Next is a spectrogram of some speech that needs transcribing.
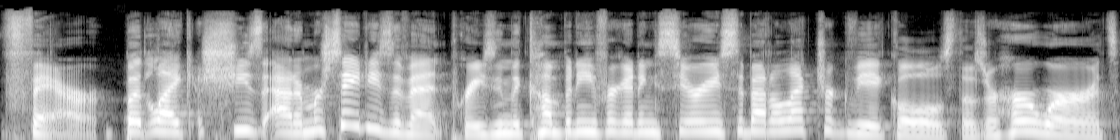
Fair. But like she's at a Mercedes event praising the company for getting serious about electric vehicles. Those are her words.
